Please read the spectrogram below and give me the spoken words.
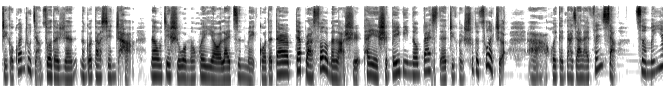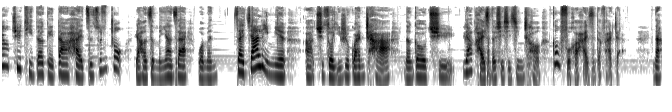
这个关注讲座的人能够到现场。那我届时我们会有来自美国的 Debra Solomon 老师，他也是《Baby No Best》这本书的作者啊，会跟大家来分享怎么样具体的给到孩子尊重，然后怎么样在我们在家里面啊去做一日观察，能够去让孩子的学习进程更符合孩子的发展。那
